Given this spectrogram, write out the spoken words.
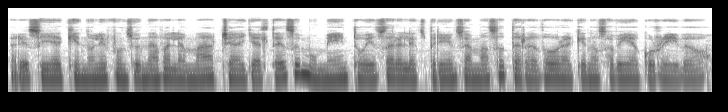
Parecía que no le funcionaba la marcha y hasta ese momento esa era la experiencia más aterradora que nos había ocurrido.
